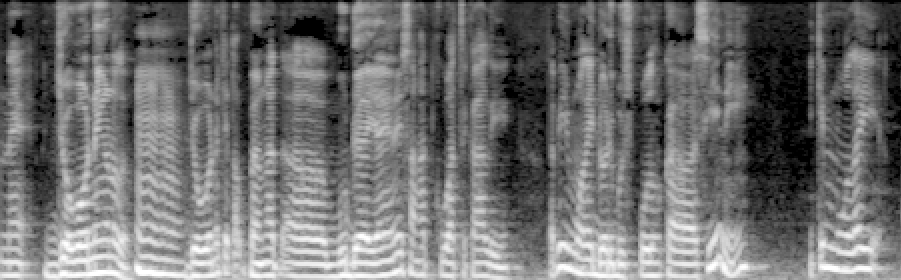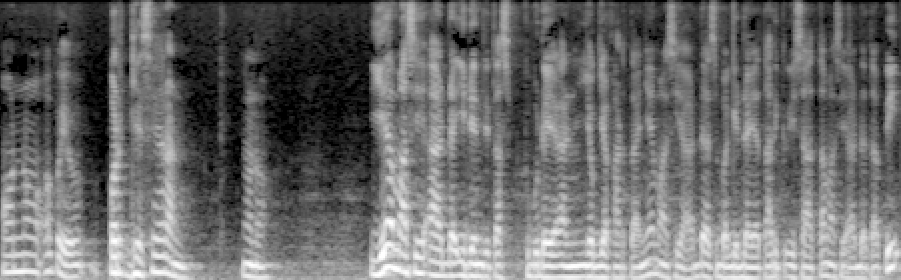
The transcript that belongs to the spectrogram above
nek Jawane ngono lho. Mhm. Jawane ketok banget eh, budaya ini sangat kuat sekali. Tapi mulai 2010 ke sini iki mulai ono apa ya pergeseran ngono. Iya masih ada identitas kebudayaan Yogyakartanya masih ada. Sebagai daya tarik wisata masih ada. Tapi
